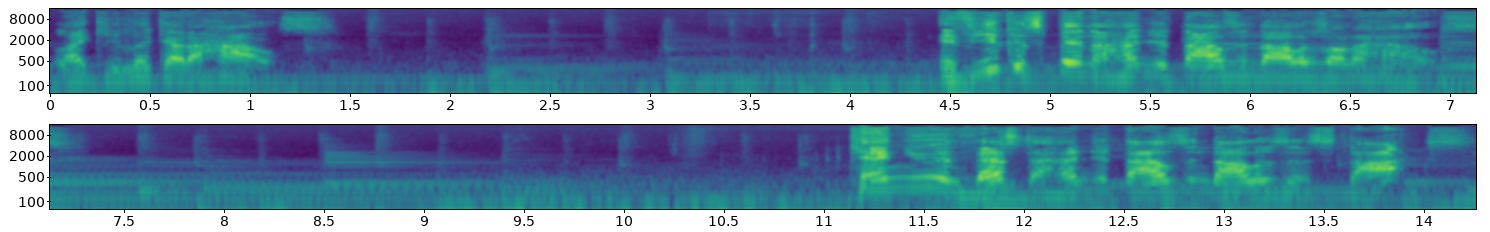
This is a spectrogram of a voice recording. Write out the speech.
like you look at a house. If you could spend $100,000 on a house, can you invest $100,000 in stocks?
